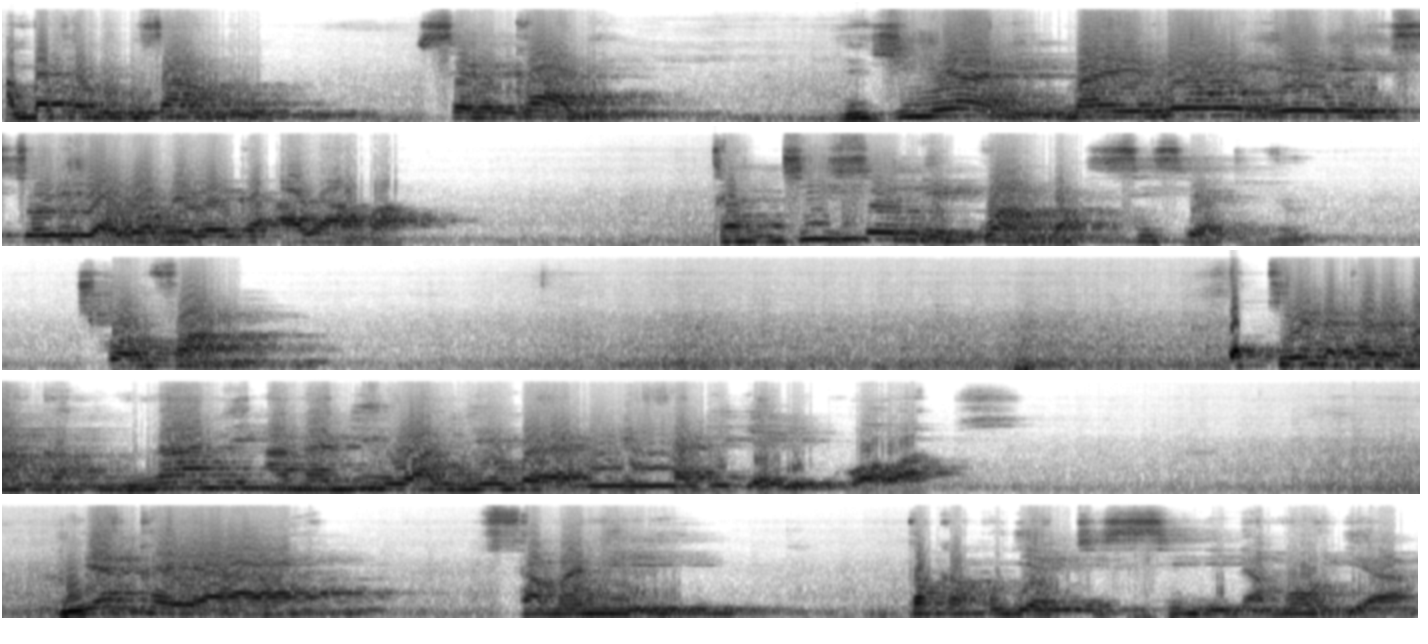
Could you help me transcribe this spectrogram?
ambapo ndugu zangu, serikali njiani maeneo yenye historia wameweka alama. Tatizo ni kwamba sisi hatujui. Chukua mfano, ukienda pale Maka, nani anajua nyumba ya Bibi Khadija ilikuwa wapi? Miaka ya themanini mpaka kuja tisini na moja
